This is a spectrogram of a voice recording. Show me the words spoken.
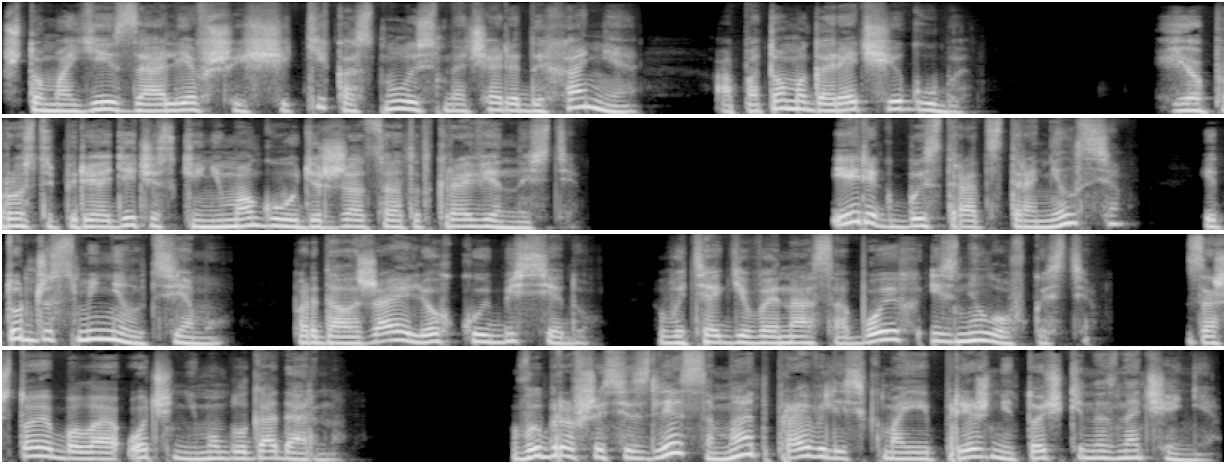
что моей заолевшей щеки коснулось вначале дыхания, а потом и горячие губы. Я просто периодически не могу удержаться от откровенности. Эрик быстро отстранился и тут же сменил тему, продолжая легкую беседу, вытягивая нас обоих из неловкости, за что я была очень ему благодарна. Выбравшись из леса, мы отправились к моей прежней точке назначения.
